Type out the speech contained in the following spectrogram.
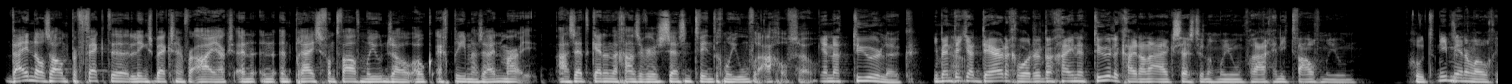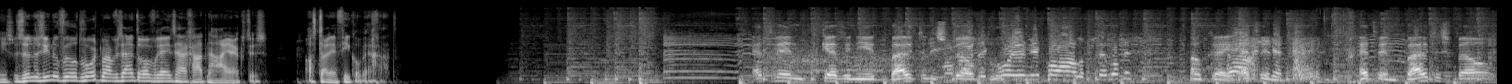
Wijndal zou een perfecte linksback zijn voor Ajax. En een, een prijs van 12 miljoen zou ook echt prima zijn. Maar AZ kennen, dan gaan ze weer 26 miljoen vragen of zo. Ja, natuurlijk. Je bent dit jaar derde geworden. Dan ga je natuurlijk ga je dan naar Ajax 26 miljoen vragen en niet 12 miljoen. Goed. Niet meer dan logisch. We zullen zien hoeveel het wordt, maar we zijn het erover eens. Hij gaat naar Ajax dus. Als Fico weggaat. Edwin, Kevin hier, buitenspel. Ik hoor je nu voor half. Zeg nog eens. Oké, Edwin. Edwin, buitenspel.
